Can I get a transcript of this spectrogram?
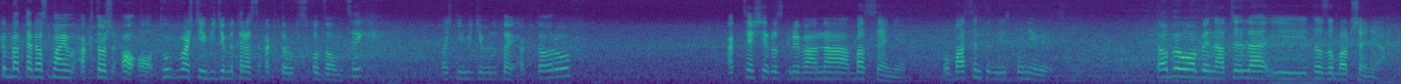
Chyba teraz mają aktorzy. O, o, tu właśnie widzimy teraz aktorów schodzących. Właśnie widzimy tutaj aktorów. Akcja się rozgrywa na basenie, bo basen ten jest po niemiecku. To byłoby na tyle i do zobaczenia.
